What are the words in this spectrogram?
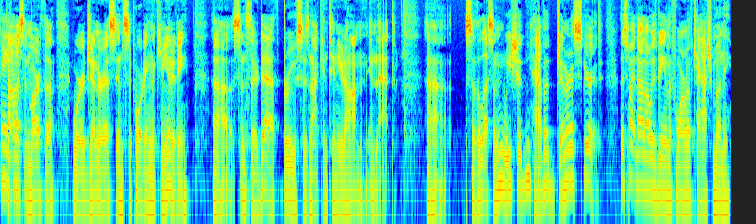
Thomas and Martha were generous in supporting the community. Uh, since their death, Bruce has not continued on in that. Uh, so, the lesson we should have a generous spirit. This might not always be in the form of cash money,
